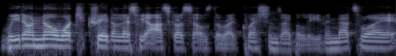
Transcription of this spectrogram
we don't know what to create unless we ask ourselves the right questions i believe. And that's why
